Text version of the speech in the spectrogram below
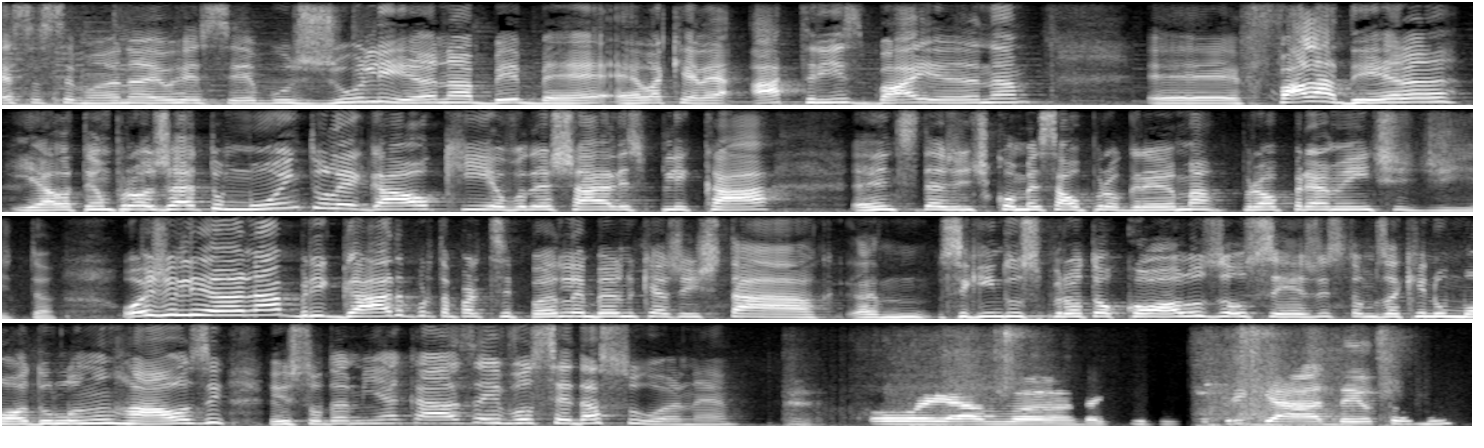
essa semana eu recebo Juliana Bebé, ela que é atriz baiana, é, faladeira e ela tem um projeto muito legal que eu vou deixar ela explicar antes da gente começar o programa propriamente dita. Oi, Juliana, obrigada por estar participando. Lembrando que a gente está um, seguindo os protocolos, ou seja, estamos aqui no modo Lan House. Eu estou da minha casa e você da sua, né? Oi, Amanda, querida. Obrigada. Eu estou muito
